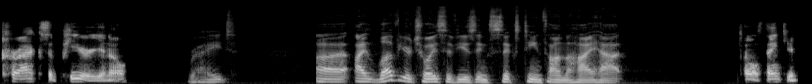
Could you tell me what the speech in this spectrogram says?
cracks appear, you know. Right. Uh, I love your choice of using 16th on the hi hat. Oh, thank you.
